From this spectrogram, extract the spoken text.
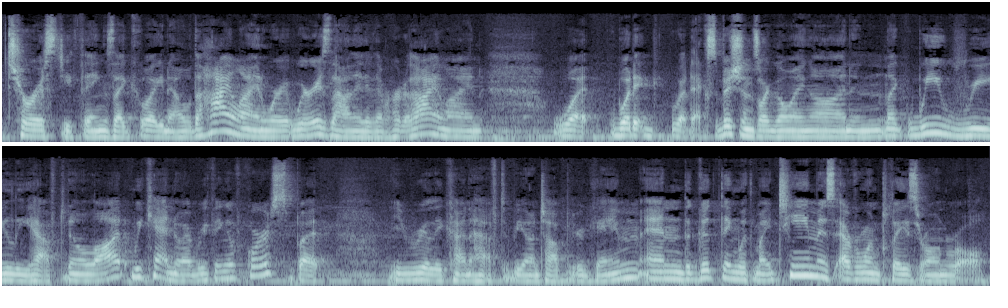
touristy things like well, you know the High Line. Where where is the High Line? They've never heard of the High Line what what what exhibitions are going on and like we really have to know a lot we can't know everything of course but you really kind of have to be on top of your game and the good thing with my team is everyone plays their own role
